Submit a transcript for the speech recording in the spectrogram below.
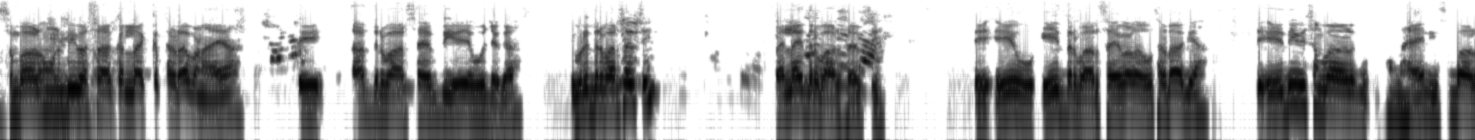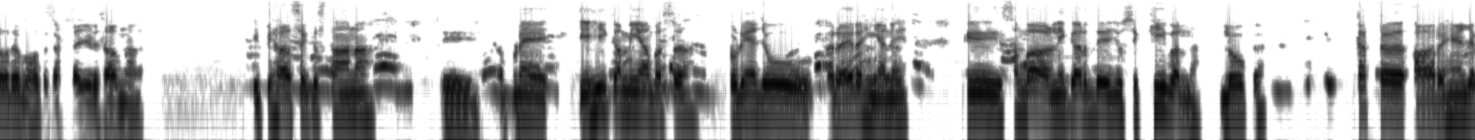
ਸੰਭਾਲ ਹੁਣ ਵੀ ਬਸ ਆ ਇਕੱਲਾ ਇੱਕ ਥੜਾ ਬਣਾਇਆ ਤੇ ਆ ਦਰਬਾਰ ਸਾਹਿਬ ਦੀ ਇਹ ਉਹ ਜਗ੍ਹਾ ਇਹ ਦਰਬਾਰ ਸਾਹਿਬ ਸੀ? ਪਹਿਲਾਂ ਇਹ ਦਰਬਾਰ ਸਾਹਿਬ ਸੀ। ਤੇ ਇਹ ਉਹ, ਇਹ ਦਰਬਾਰ ਸਾਹਿਬ ਵਾਲਾ ਉਹ ਥੜਾ ਗਿਆ। ਤੇ ਇਹਦੀ ਵੀ ਸੰਭਾਲ ਹੁਣ ਹੈ ਨਹੀਂ, ਸੰਭਾਲ ਉਰੇ ਬਹੁਤ ਘੱਟ ਹੈ ਜਿਹੜੇ ਹਿਸਾਬ ਨਾਲ। ਇਤਿਹਾਸਿਕ ਸਥਾਨ ਆ। ਤੇ ਆਪਣੇ ਇਹੀ ਕਮੀਆਂ ਬਸ ਥੋੜੀਆਂ ਜੋ ਰਹਿ ਰਹੀਆਂ ਨੇ ਕਿ ਸੰਭਾਲ ਨਹੀਂ ਕਰਦੇ ਜੋ ਸਿੱਖੀ ਵੱਲ ਲੋਕ ਘੱਟ ਆ ਰਹੇ ਹਨ ਜਾਂ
